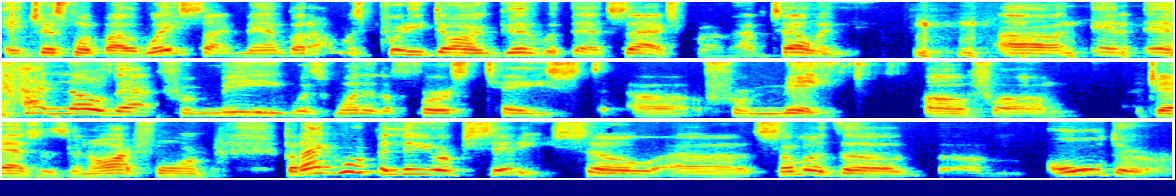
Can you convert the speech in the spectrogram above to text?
it just went by the wayside, man. But I was pretty darn good with that sax, brother. I'm telling you. Uh, and, and I know that for me was one of the first tastes uh, for me of um, jazz as an art form. But I grew up in New York City, so uh, some of the um, older,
